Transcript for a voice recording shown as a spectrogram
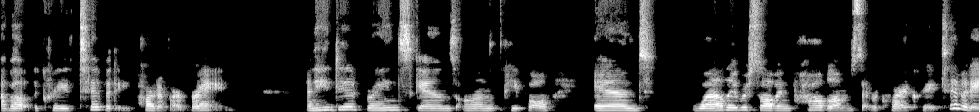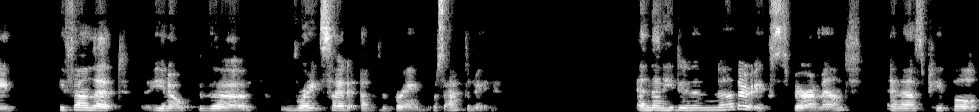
about the creativity part of our brain. And he did brain scans on people. And while they were solving problems that required creativity, he found that, you know, the right side of the brain was activated. And then he did another experiment and asked people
